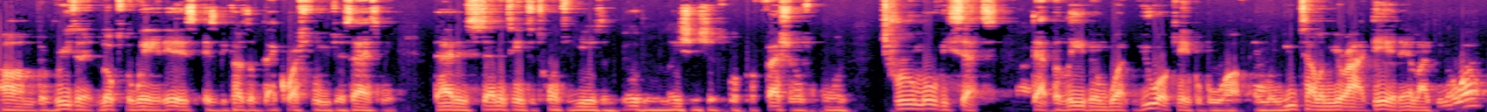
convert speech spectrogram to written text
Um, the reason it looks the way it is is because of that question you just asked me. That is 17 to 20 years of building relationships with professionals on true movie sets that believe in what you are capable of. And when you tell them your idea, they're like, you know what?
